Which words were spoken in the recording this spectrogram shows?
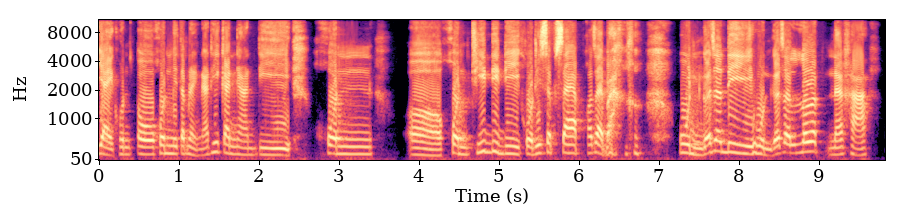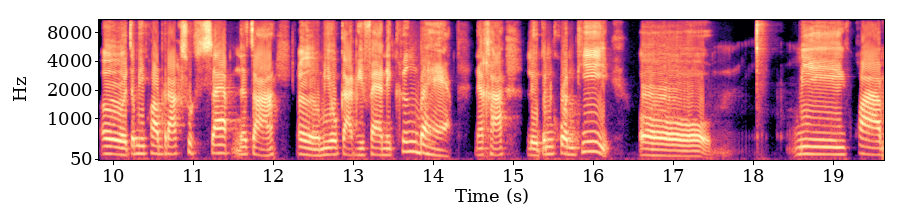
ใหญ่คนโต คนมีตำแหน่งหน้าที่การงานดี คน เอ่อคนที่ดีๆ คนที่แซ่บๆเข้าใจปะหุ่นก็จะดีหุ่นก็จะเลิศนะคะ เออจะมีความรักสุดแซ่บนะจ๊ะเออมีโอกาสมีแฟนในเครื่องแบบนะคะ หรือเป็นคนที่เออมีความ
